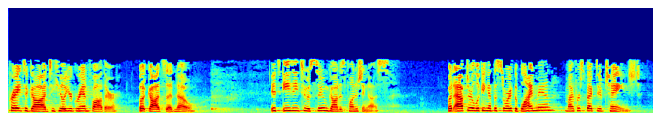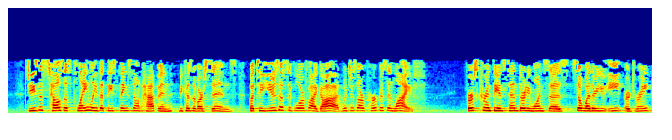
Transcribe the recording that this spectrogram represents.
prayed to God to heal your grandfather, but God said no. It's easy to assume God is punishing us. But after looking at the story of the blind man, my perspective changed. Jesus tells us plainly that these things don't happen because of our sins, but to use us to glorify God, which is our purpose in life. 1 Corinthians 10:31 says, "So whether you eat or drink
